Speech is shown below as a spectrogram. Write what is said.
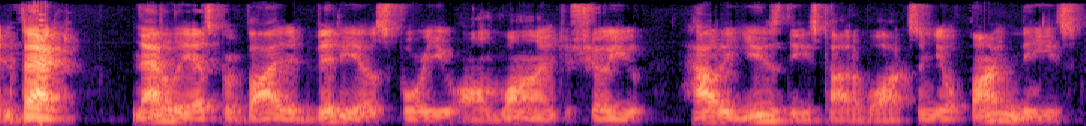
In fact, Natalie has provided videos for you online to show you how to use these title blocks and you'll find these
